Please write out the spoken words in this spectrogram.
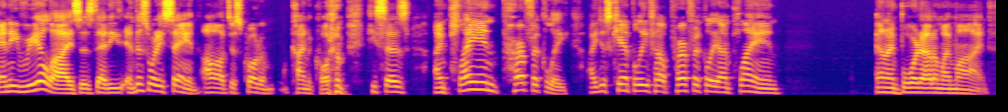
And he realizes that he, and this is what he's saying. I'll just quote him, kind of quote him. He says, I'm playing perfectly. I just can't believe how perfectly I'm playing and I'm bored out of my mind.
